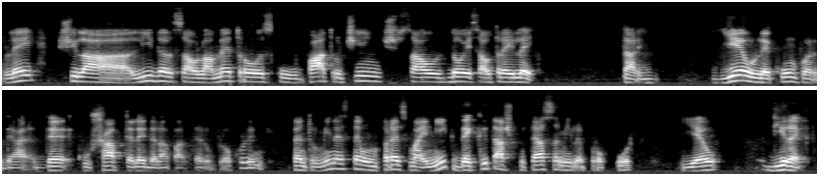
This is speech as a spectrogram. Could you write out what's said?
7-8 lei și la Lidl sau la Metro cu 4, 5 sau 2 sau 3 lei. Dar eu le cumpăr de, de, cu 7 lei de la parterul blocului, pentru mine este un preț mai mic decât aș putea să mi le procur eu direct.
